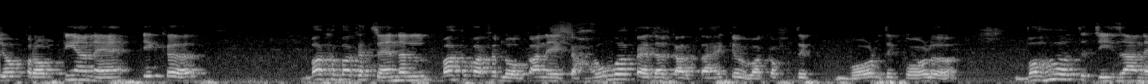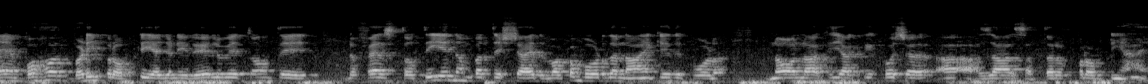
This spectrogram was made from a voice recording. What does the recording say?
ਜੋ ਪ੍ਰਾਪਰਟੀਆਂ ਨੇ ਇੱਕ ਵੱਖ-ਵੱਖ ਚੈਨਲ ਵੱਖ-ਵੱਖ ਲੋਕਾਂ ਨੇ ਇੱਕ ਹਊਆ ਪੈਦਾ ਕਰਤਾ ਹੈ ਕਿ ਵਕਫ ਦੇ ਬੋਰਡ ਦੇ ਕੋਲ ਬਹੁਤ ਚੀਜ਼ਾਂ ਨੇ ਬਹੁਤ ਬੜੀ ਪ੍ਰਾਪਰਟੀ ਹੈ ਜਾਣੀ ਰੇਲਵੇ ਤੋਂ ਤੇ ਡਿਫੈਂਸ ਤੋਂ। 30 ਨੰਬਰ ਤੇ ਸ਼ਾਇਦ ਵਕਫ ਬੋਰਡ ਦਾ ਨਾਂ ਹੈ ਕਿ ਇਹਦੇ ਕੋਲ 9 ਲੱਖ ਜਾਂ ਕਿ ਕੁਛ ਅ, ਹਜ਼ਾਰ 70 ਪ੍ਰਾਪਰਟੀਆਂ ਹੈ।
